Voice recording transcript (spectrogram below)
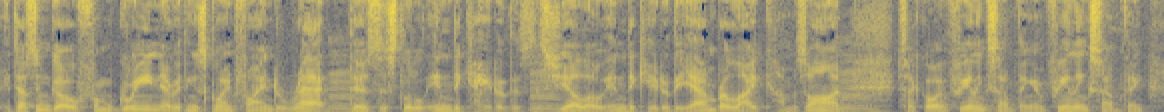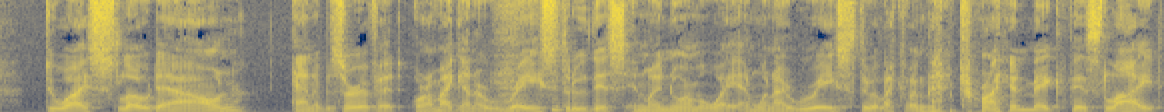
it doesn't go from green everything's going fine to red. Mm. There's this little indicator. There's this mm. yellow indicator. The amber light comes on. Mm. It's like oh I'm feeling something. I'm feeling something. Do I slow down and observe it, or am I going to race through this in my normal way? And when I race through, it, like if I'm going to try and make this light,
